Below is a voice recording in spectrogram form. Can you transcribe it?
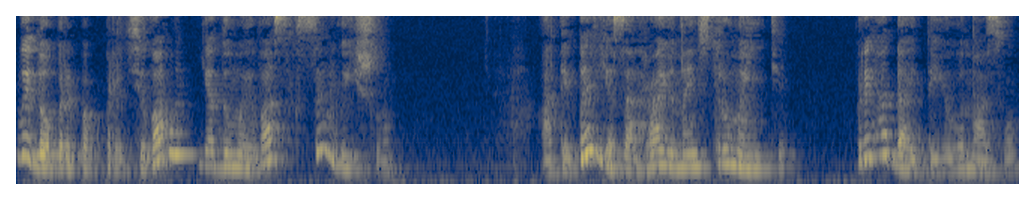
Ви добре попрацювали, я думаю, у вас все вийшло. А тепер я заграю на інструменті. Пригадайте його назву.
